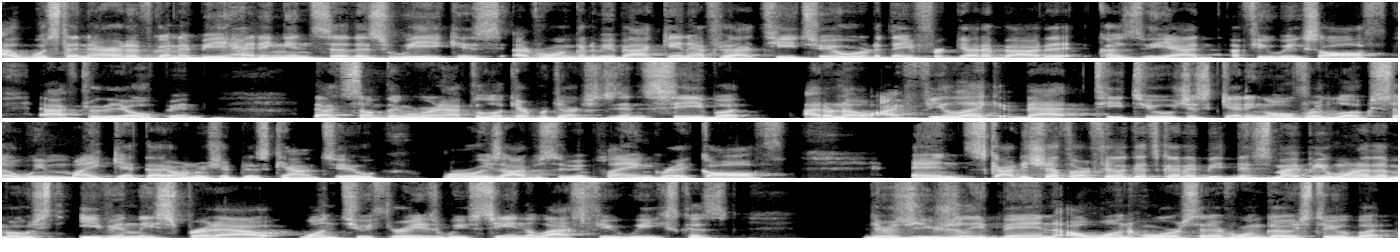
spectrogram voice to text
Uh, what's the narrative going to be heading into this week? Is everyone going to be back in after that T2 or did they forget about it because he had a few weeks off after the Open? That's something we're going to have to look at projections and see. But I don't know. I feel like that T2 is just getting overlooked. So we might get that ownership discount too. Rory's obviously been playing great golf. And Scotty Scheffler, I feel like it's going to be, this might be one of the most evenly spread out one, two, threes we've seen the last few weeks because there's usually been a one horse that everyone goes to. But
